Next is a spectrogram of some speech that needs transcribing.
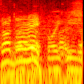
Go, Derry.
